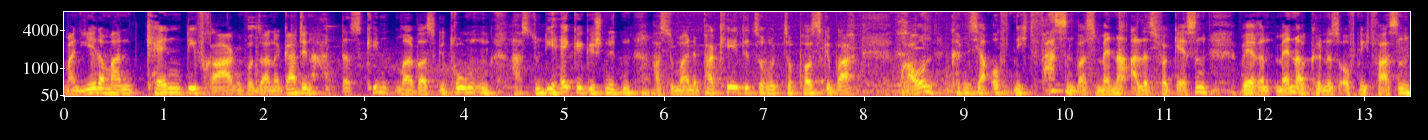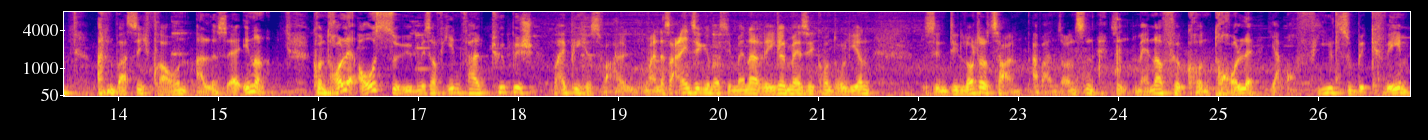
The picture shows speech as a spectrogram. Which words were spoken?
Meine, jeder Mann kennt die Fragen von seiner Gattin. Hat das Kind mal was getrunken? Hast du die Hecke geschnitten? Hast du meine Pakete zurück zur Post gebracht? Frauen können es ja oft nicht fassen, was Männer alles vergessen, während Männer können es oft nicht fassen, an was sich Frauen alles erinnern. Kontrolle auszuüben ist auf jeden Fall typisch weibliches Verhalten. Ich meine, das Einzige, was die Männer regelmäßig kontrollieren, sind die Lottozahlen. Aber ansonsten sind Männer für Kontrolle ja auch viel zu bequem.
